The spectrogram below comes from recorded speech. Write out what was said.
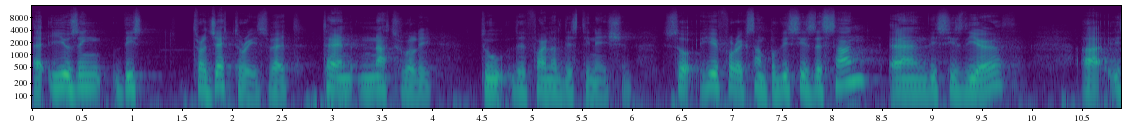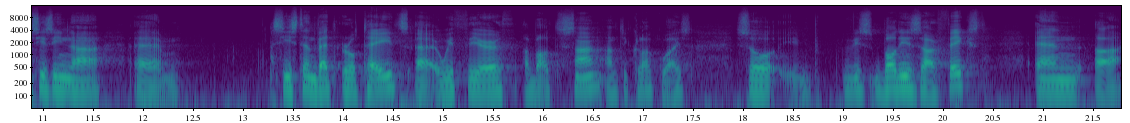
uh, using these trajectories that tend naturally to the final destination. So here, for example, this is the sun and this is the earth. Uh, this is in a um, system that rotates uh, with the earth about the sun anti-clockwise. So these bodies are fixed and, uh,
